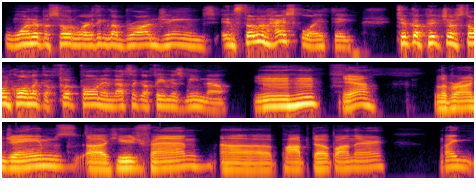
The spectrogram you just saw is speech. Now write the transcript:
one episode where I think LeBron James, and still in high school, I think, took a picture of Stone Cold on like a flip phone, and that's like a famous meme now. Mm-hmm. Yeah. LeBron James, a huge fan, uh, popped up on there. Like,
